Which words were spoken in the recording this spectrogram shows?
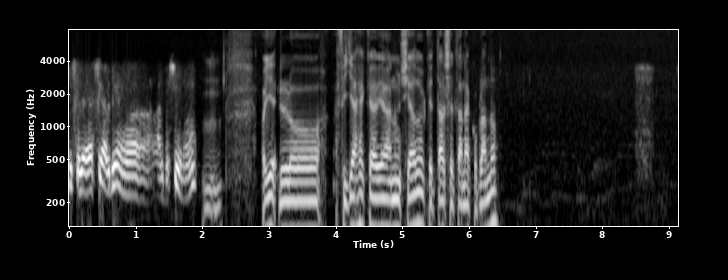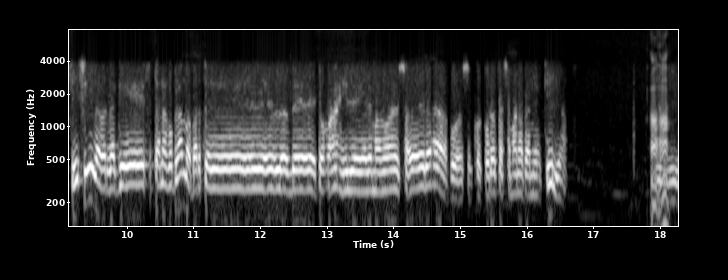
y se le desea el bien a- al vecino, ¿no? Ujú. Oye, los fichajes que había anunciado, ¿qué tal se están acoplando? Sí, sí, la verdad que se están acoplando, aparte de, de- de Tomás y de, de Manuel Saavedra, pues se incorporó esta semana también Kilian. Ajá. Y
